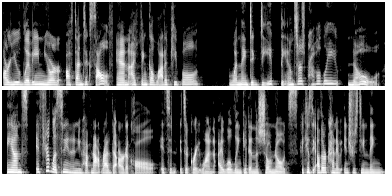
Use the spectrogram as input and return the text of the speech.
Are you living your authentic self? And I think a lot of people, when they dig deep, the answer is probably no. And if you're listening and you have not read the article, it's an, it's a great one. I will link it in the show notes because the other kind of interesting thing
